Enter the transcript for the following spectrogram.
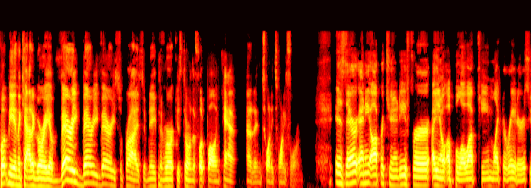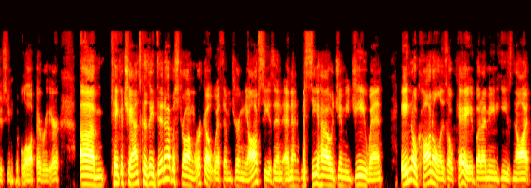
put me in the category of very, very, very surprised if Nathan Rourke is throwing the football in Canada in 2024. Is there any opportunity for you know a blow up team like the Raiders, who seem to blow up every year, um, take a chance because they did have a strong workout with him during the offseason, and then we see how Jimmy G went, Aidan O'Connell is okay, but I mean, he's not.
